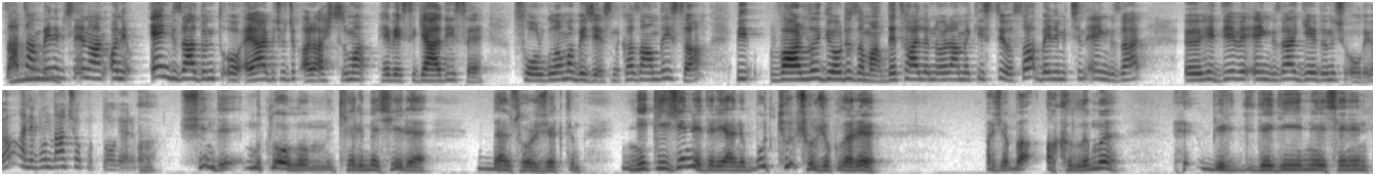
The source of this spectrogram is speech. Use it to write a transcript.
Zaten benim için en hani en güzel dönüt o. Eğer bir çocuk araştırma hevesi geldiyse, sorgulama becerisini kazandıysa, bir varlığı gördüğü zaman detaylarını öğrenmek istiyorsa benim için en güzel e, hediye ve en güzel geri dönüş oluyor. Hani bundan çok mutlu oluyorum. Şimdi mutlu olum kelimesiyle ben soracaktım. Netice nedir yani bu Türk çocukları acaba akıllı mı? Bir dediğini senin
